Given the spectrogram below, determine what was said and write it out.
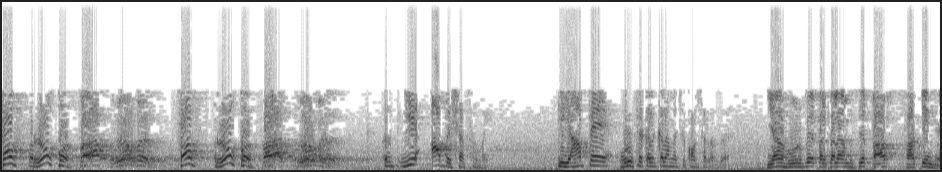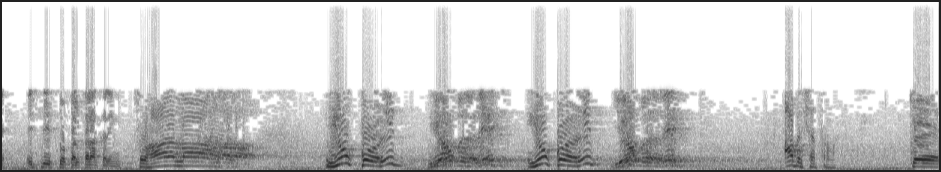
فف روک فف روک یہ آپ ارشاد فرمائی کہ یہاں پہ حروف کلکلا میں سے کون سا لفظ ہے؟ یہاں حروف قلقلہ میں سے قاف ساکن ہے اس لیے اس کو قلقلہ کریں گے۔ سبحان اللہ۔ یو کو رد۔ یو کو رد۔ يقرض آپ ارشاد فرمائیں کہ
